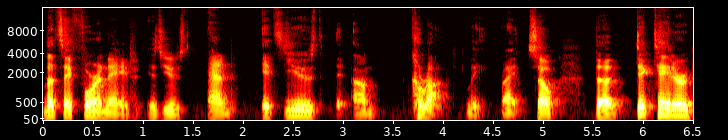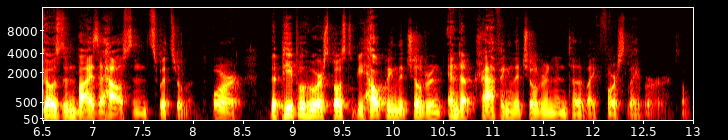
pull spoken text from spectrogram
let's say foreign aid is used and it's used um, corruptly, right? So the dictator goes and buys a house in Switzerland, or the people who are supposed to be helping the children end up trafficking the children into like forced labor or something.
